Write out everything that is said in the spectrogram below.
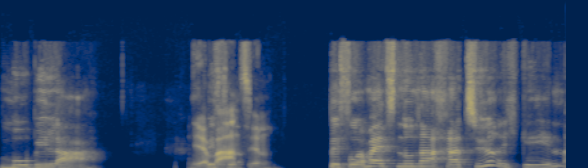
Mobiliar. Ja, Bevor, Wahnsinn. Bevor wir jetzt nun nach äh, Zürich gehen,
